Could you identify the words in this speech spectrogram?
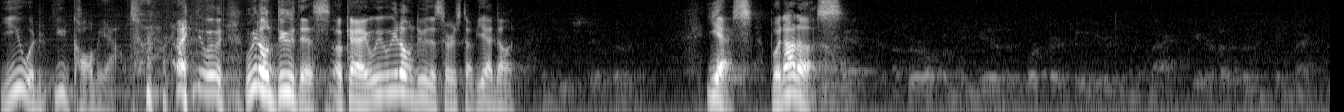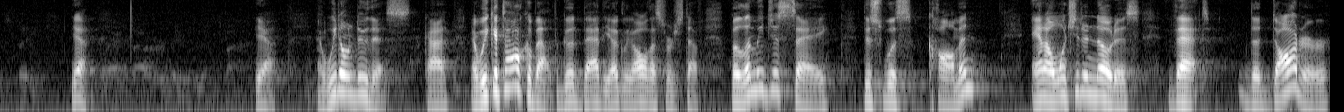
You would you'd call me out, right? We don't do this, okay? We, we don't do this sort of stuff. Yeah, Don. Yes, but not us. Yeah. Yeah. And we don't do this, okay? And we could talk about the good, bad, the ugly, all that sort of stuff. But let me just say this was common, and I want you to notice that the daughter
